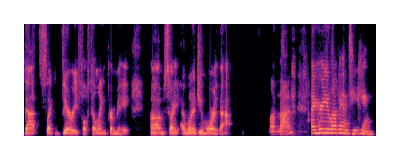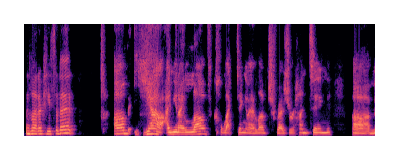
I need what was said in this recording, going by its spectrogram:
that's like very fulfilling for me. Um, so I, I want to do more of that. Love that. I hear you love antiquing. Is that a piece of it? Um, yeah, I mean, I love collecting and I love treasure hunting. Um,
